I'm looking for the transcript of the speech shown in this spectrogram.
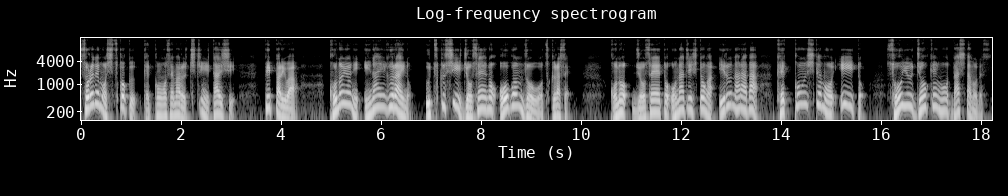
それでもしつこく結婚を迫る父に対しピッパリはこの世にいないぐらいの美しい女性の黄金像を作らせこの女性と同じ人がいるならば結婚してもいいとそういう条件を出したのです。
